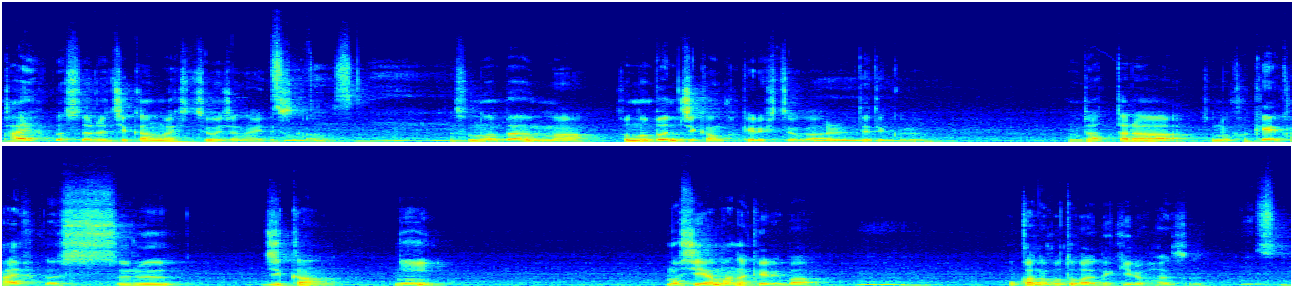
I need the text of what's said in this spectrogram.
回復する時間が必要じゃないですか。その分まあその分時間をかける必要がある出てくるだったらそのかけ回復する時間にもしやまなければうん。うん他のことができるはず。ですね。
